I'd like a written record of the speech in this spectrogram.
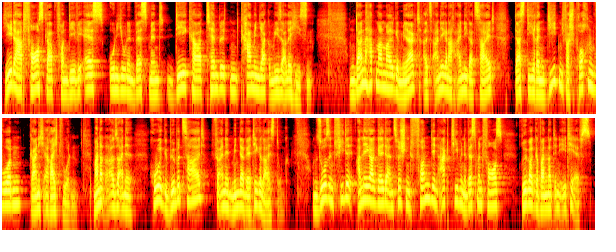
Jeder hat Fonds gehabt von DWS, Union Investment, DK, Templeton, Carmignac und wie sie alle hießen. Und dann hat man mal gemerkt, als Anleger nach einiger Zeit, dass die Renditen, die versprochen wurden, gar nicht erreicht wurden. Man hat also eine hohe Gebühr bezahlt für eine minderwertige Leistung. Und so sind viele Anlegergelder inzwischen von den aktiven Investmentfonds rübergewandert in ETFs.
